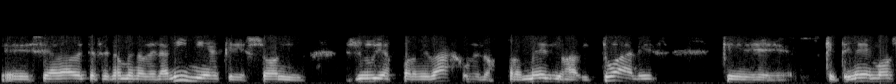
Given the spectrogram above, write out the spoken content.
eh, se ha dado este fenómeno de la niña, que son lluvias por debajo de los promedios habituales que, que tenemos.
